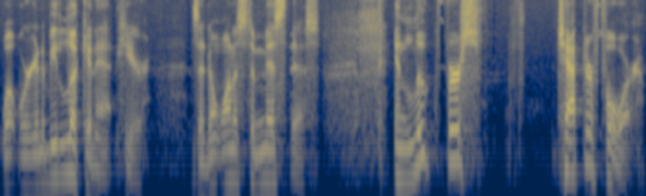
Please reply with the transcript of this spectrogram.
what we're going to be looking at here. Because I don't want us to miss this. In Luke verse chapter 4,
